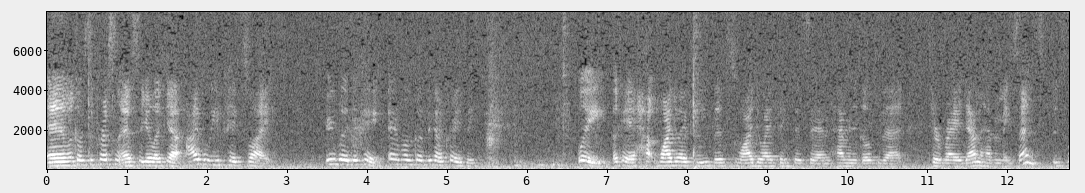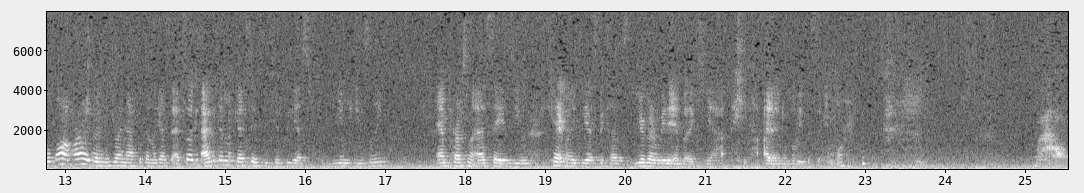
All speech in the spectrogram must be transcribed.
And when it comes to personal essay, you're like, yeah, I believe pigs fly. You're like, okay, everyone's gonna think I'm crazy. Wait, okay, how, why do I believe this? Why do I think this? And having to go through that to write it down and have it make sense is a lot harder than just writing an academic essay. I feel like academic essays you could BS really easily, and personal essays you can't really BS because you're gonna read it and be like, yeah, I didn't even believe this anymore. Wow.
